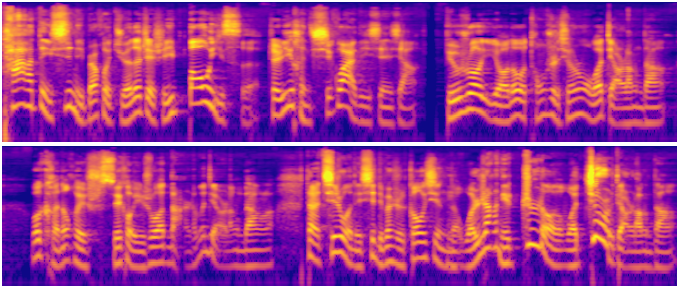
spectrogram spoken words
他内心里边会觉得这是一褒义词，这是一很奇怪的一现象。比如说，有的我同事形容我吊儿郎当，我可能会随口一说哪儿他妈吊儿郎当了。但是其实我内心里边是高兴的，我让你知道我就是吊儿郎当。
